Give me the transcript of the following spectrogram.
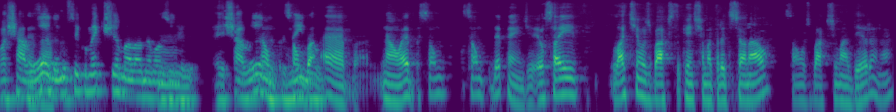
uma chalana, Exato. não sei como é que chama lá na Amazônia. Hum. É chalana não, também? São, não, é, não é, são, são, depende. Eu saí, lá tinha os barcos que a gente chama tradicional, são os barcos de madeira, né?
